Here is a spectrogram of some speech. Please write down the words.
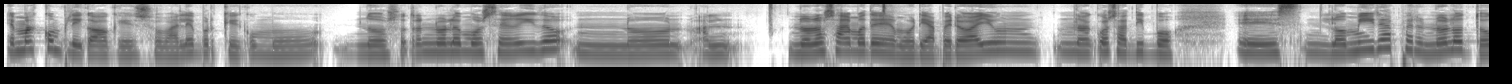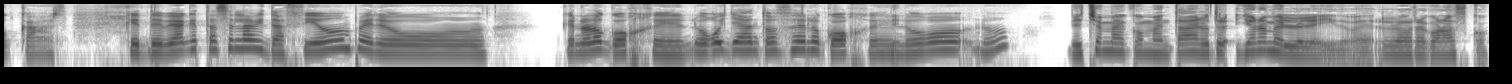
Es más complicado que eso, ¿vale? Porque como nosotros no lo hemos seguido, no, al- no lo sabemos de memoria, pero hay un- una cosa tipo, es, lo miras pero no lo tocas, que te vea que estás en la habitación pero que no lo coges, luego ya entonces lo coges, luego, ¿no? De hecho, me comentaba el otro yo no me lo he leído, eh, lo reconozco,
